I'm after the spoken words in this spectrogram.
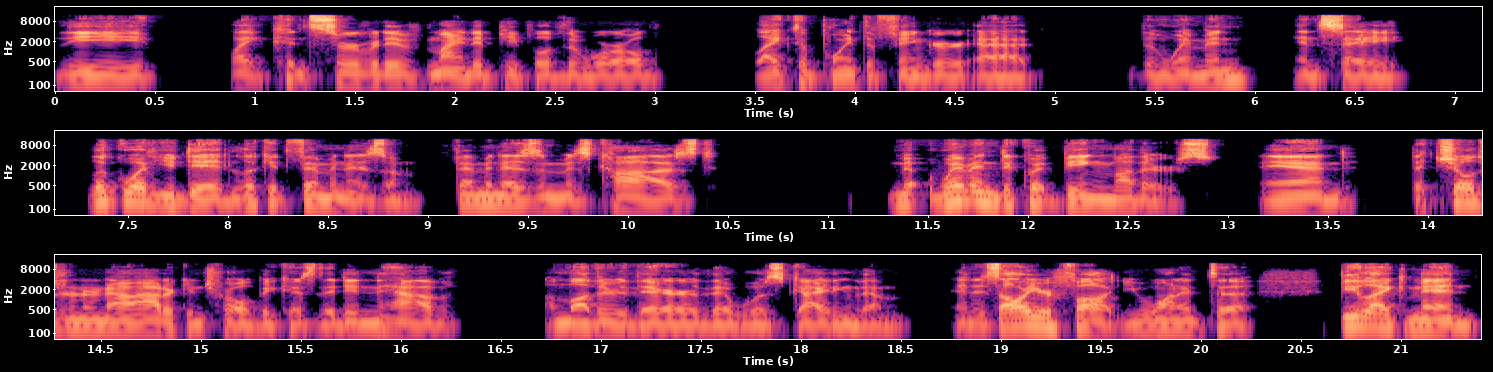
the like conservative minded people of the world like to point the finger at the women and say look what you did. Look at feminism. Feminism has caused m- women to quit being mothers and the children are now out of control because they didn't have a mother there that was guiding them. And it's all your fault. You wanted to be like men.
